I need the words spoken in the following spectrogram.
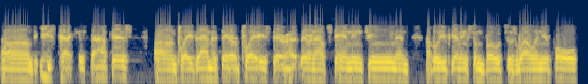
um, to East Texas Baptist um, played them at their place. They're they're an outstanding team, and I believe getting some votes as well in your poll.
